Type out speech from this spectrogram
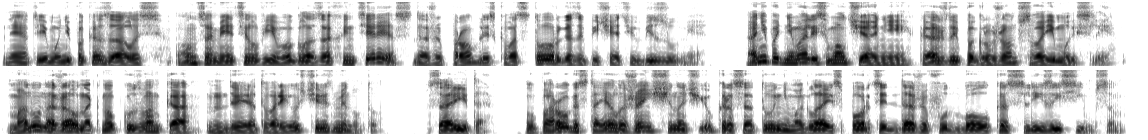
Нет, ему не показалось. Он заметил в его глазах интерес, даже проблеск восторга за печатью безумия. Они поднимались в молчании, каждый погружен в свои мысли. Ману нажал на кнопку звонка, дверь отворилась через минуту. «Сарита». У порога стояла женщина, чью красоту не могла испортить даже футболка с Лизой Симпсон.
